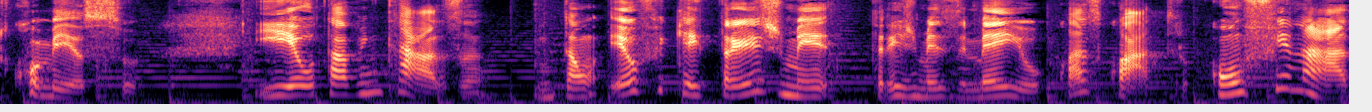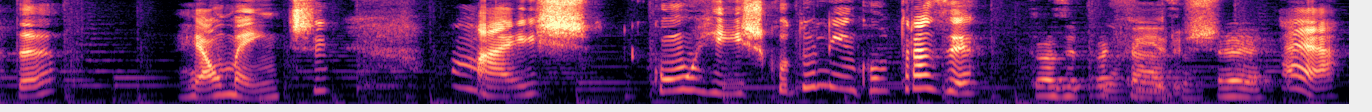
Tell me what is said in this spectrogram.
o começo. E eu estava em casa. Então eu fiquei três, me três meses e meio, quase quatro, confinada realmente, mas com o risco do Lincoln trazer. Trazer para casa. Vírus. É. é.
